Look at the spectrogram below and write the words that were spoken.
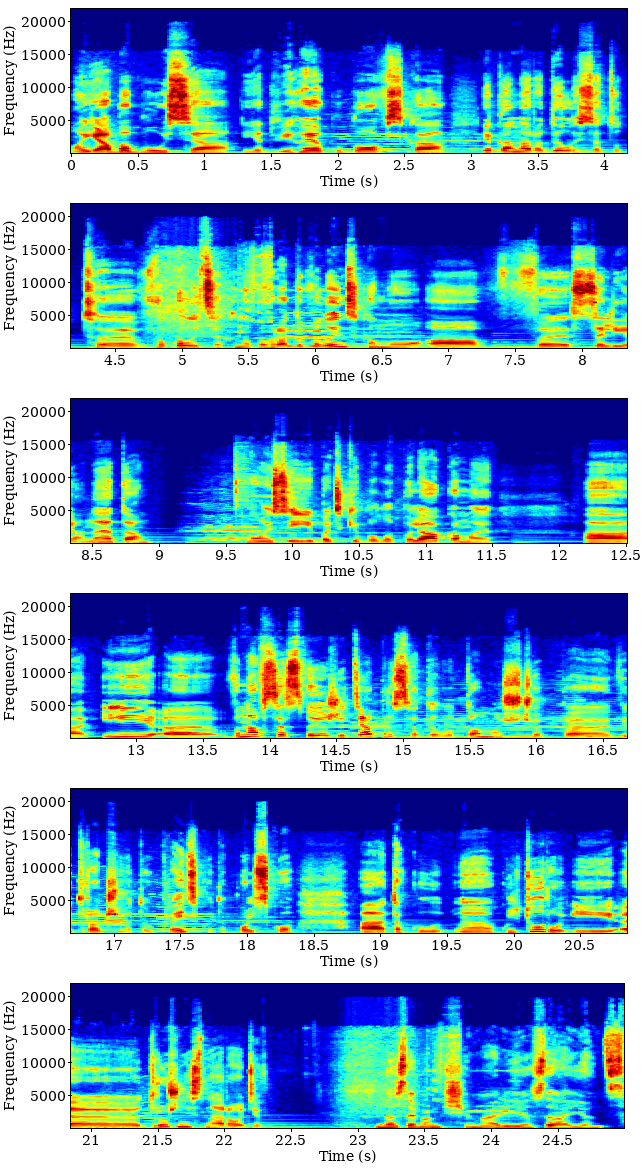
Моя бабуся Ядвіга Якубовська, яка народилася тут е, в околицях Новограду-Волинському, а в селі Анета. Ось її батьки були поляками. А, І е, вона все своє життя присвятила тому, щоб е, відроджувати українську та польську е, таку е, культуру і е, дружність народів. Nazywam się Maria Zając.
